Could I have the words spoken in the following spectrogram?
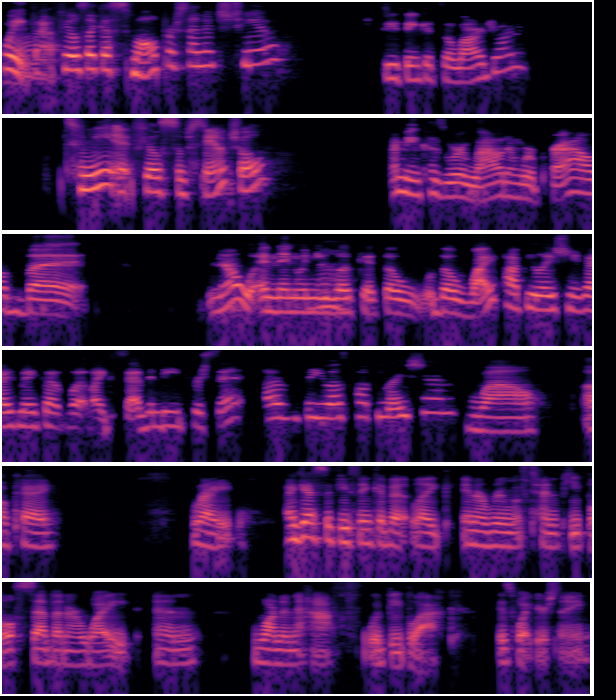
Wait, that feels like a small percentage to you? Do you think it's a large one? To me, it feels substantial. I mean, because we're loud and we're proud, but no. And then when you look at the the white population, you guys make up what, like seventy percent of the U.S. population? Wow. Okay. Right. I guess if you think of it like in a room of 10 people, seven are white and one and a half would be black, is what you're saying.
